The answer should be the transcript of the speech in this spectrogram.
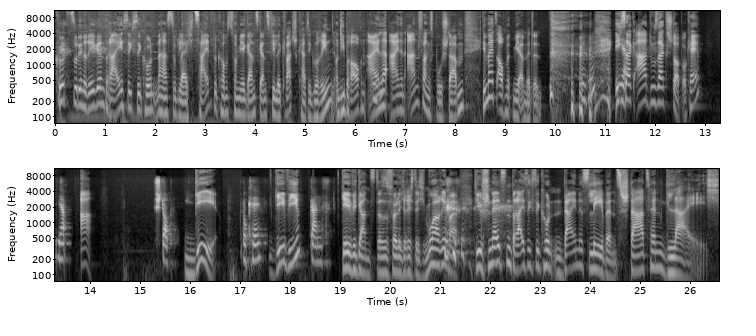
Kurz zu den Regeln. 30 Sekunden hast du gleich Zeit, bekommst von mir ganz, ganz viele Quatschkategorien und die brauchen alle einen Anfangsbuchstaben, den jetzt auch mit mir ermitteln. Ich Ja. sag A, du sagst Stopp, okay? Ja. A. Stopp. G. Okay. G wie? Ganz. G wie ganz, das ist völlig richtig. Muharima, die schnellsten 30 Sekunden deines Lebens starten gleich.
